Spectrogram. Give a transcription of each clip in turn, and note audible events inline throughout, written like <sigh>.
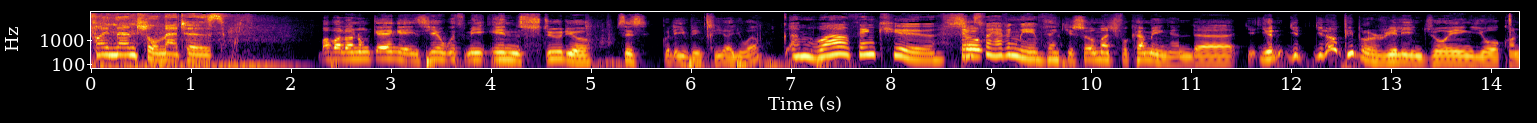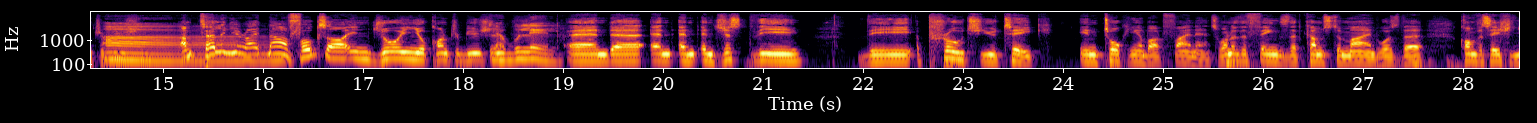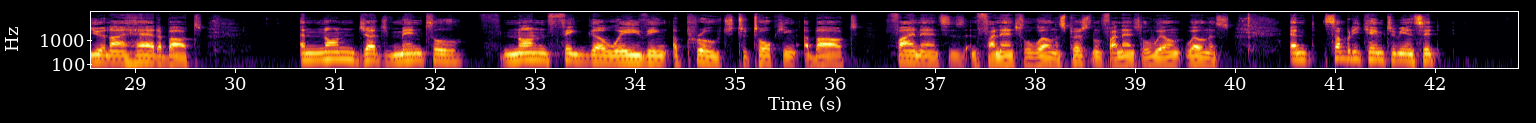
Financial Matters. Babalwa Nonkenge is here with me in studio. Says good evening to you. Are you well? I'm well, thank you. Thanks So- for having me. Thank you so much for coming. And uh, you, you, you know, people are really enjoying your contribution. I'm telling you right now, folks are enjoying your contribution. Jabulele. and uh, and and and just the the approach you take in talking about finance. One of the things that comes to mind was the conversation you and I had about a non-judgmental, non-finger waving approach to talking about finances and financial wellness, personal financial well- wellness. And somebody came to me and said,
